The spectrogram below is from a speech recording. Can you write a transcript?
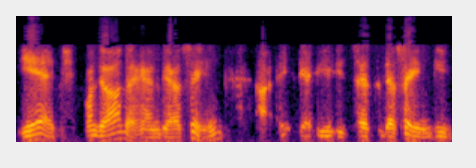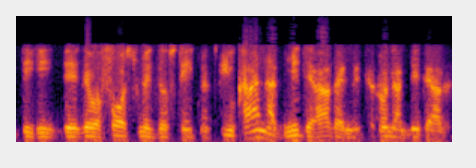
Yet, on the other hand, they are saying uh, they're saying the, the, they, they were forced to make those statements. You can't admit the other and you don't admit the other.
